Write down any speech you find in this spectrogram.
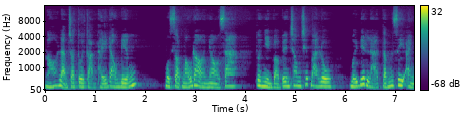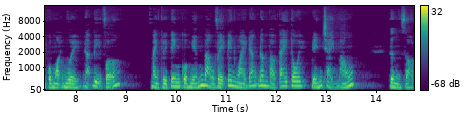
Nó làm cho tôi cảm thấy đau điếng. Một giọt máu đỏ nhỏ ra, tôi nhìn vào bên trong chiếc ba lô, mới biết là tấm di ảnh của mọi người đã bị vỡ. Mảnh thủy tinh của miếng bảo vệ bên ngoài đang đâm vào tay tôi đến chảy máu. Từng giọt,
